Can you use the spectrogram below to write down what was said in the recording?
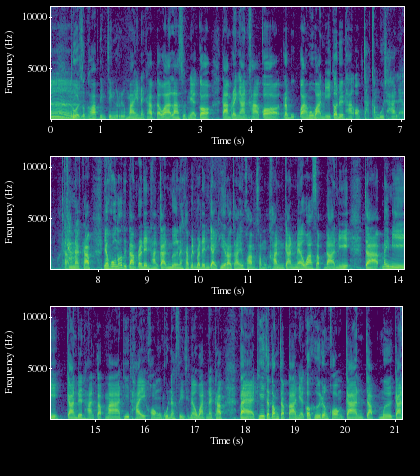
อ่าตรวจสุขภาพจริง ๆ หรือไม่นะครับแต่ว่าล่าสุดเนี่ยก็ตามรายงานข่าวก็ระบุว่าเมื่อวานนี้ก็เดินทางออกจากกัมพูชาแล้วครับนะครับยังคงต้องติดตามประเด็นทางการเมืองนะครับเป็นประเด็นใหญ่ที่เราจะให้ความสำคัญกัน แม้ว่าสัปดาห์นี้ จะไม่มีการเดินทางกลับมาที่ไทยของคุณทักษิณชินวัตรนะครับ แต่ที่จะต้องจับตาเนี่ยก็คือเรื่องของการจับมือกัน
